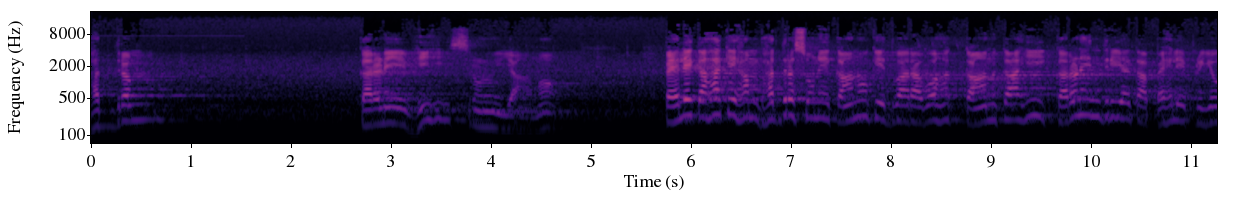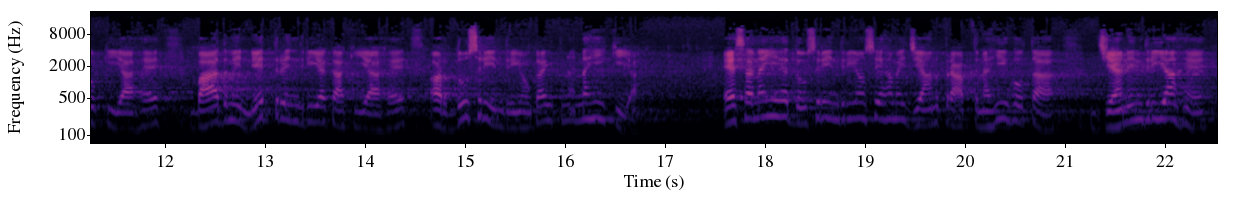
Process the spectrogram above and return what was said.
भद्रम करणे भी शृणुयाम। पहले कहा कि हम भद्र सोने कानों के द्वारा, वह कान का ही कर्ण इंद्रिय का पहले प्रयोग किया है, बाद में नेत्र इंद्रिय का किया है, और दूसरी इंद्रियों का इतना नहीं किया। ऐसा नहीं है, दूसरी इंद्रियों से हमें ज्ञान प्राप्त नहीं होता। ज्ञान इंद्रियाँ हैं,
